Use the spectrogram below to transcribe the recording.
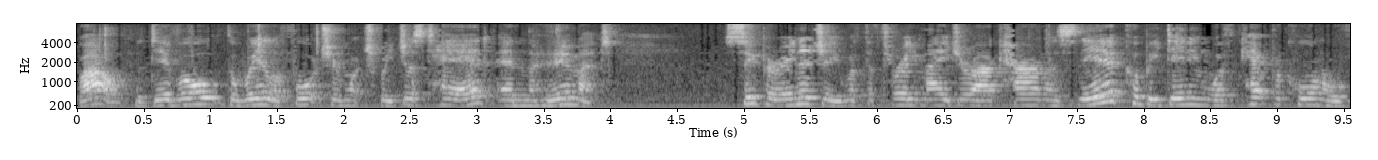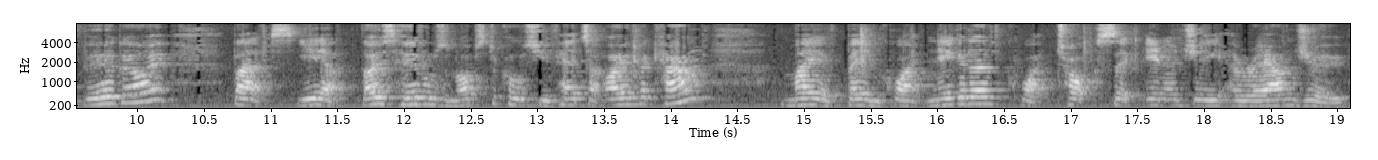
Wow, the Devil, the Wheel of Fortune, which we just had, and the Hermit. Super energy with the three major arcanas there. Could be dealing with Capricorn or Virgo. But yeah, those hurdles and obstacles you've had to overcome may have been quite negative, quite toxic energy around you.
